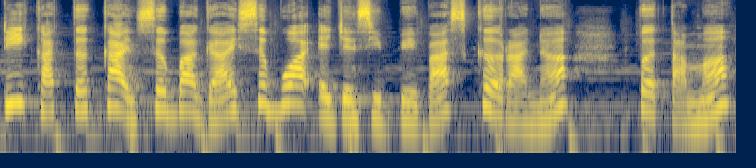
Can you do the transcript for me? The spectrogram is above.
dikatakan sebagai sebuah agensi bebas kerana pertama,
